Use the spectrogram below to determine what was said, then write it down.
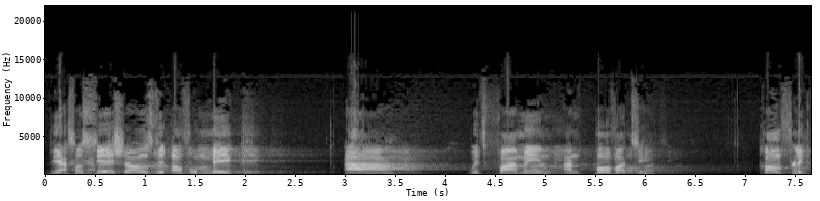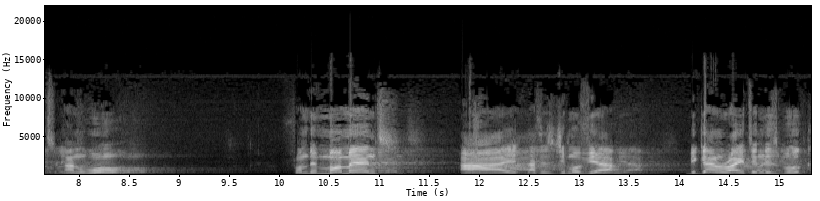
the associations they often make are with famine and poverty, conflict and war. From the moment I, that is Jim Ovia, began writing this book,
